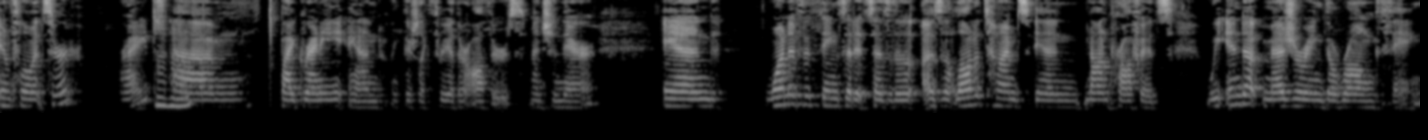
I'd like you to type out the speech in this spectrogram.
Influencer, right? Mm-hmm. Um, by Grenny, and I think there's like three other authors mentioned there. And one of the things that it says is a lot of times in nonprofits, we end up measuring the wrong thing.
